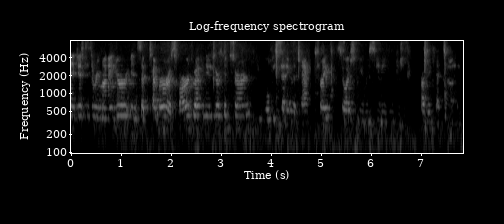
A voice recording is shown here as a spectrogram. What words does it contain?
And then just as a reminder, in September, as far as revenues are concerned, you will be setting the tax rate, so I should be receiving the property tax values.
